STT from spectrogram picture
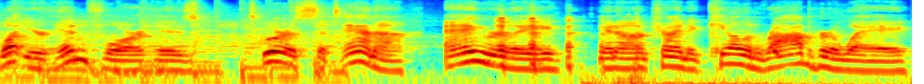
what you're in for is Tura Satana angrily you know trying to kill and rob her way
